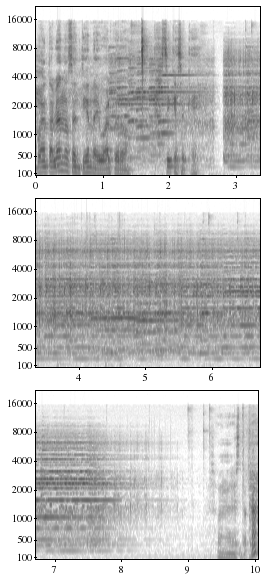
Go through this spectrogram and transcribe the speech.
Bueno, tal vez no se entienda igual, pero sí que sé que. Vamos a poner esto acá.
